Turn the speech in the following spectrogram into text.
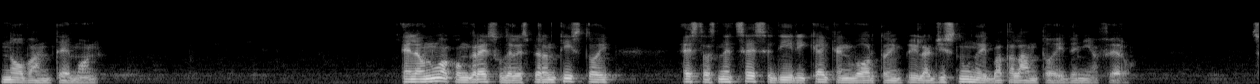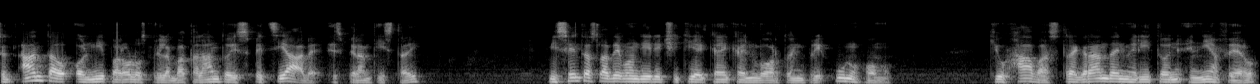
novan temon. En la unua congresso dell'esperantistoi estas necesse diri vorto in pri la gisnunei batalantoi de nia fero. Sed anta ol mi parolos pri la batalanto e speciale esperantistai, mi sentas la devon diri citie quelcan vorto in pri unu homo, kiu havas tre grandain meritoin en nia fero,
